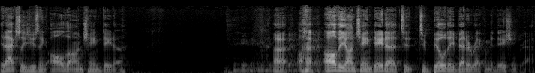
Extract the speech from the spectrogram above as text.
it actually is using all the on-chain data uh, all the on-chain data to to build a better recommendation graph.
